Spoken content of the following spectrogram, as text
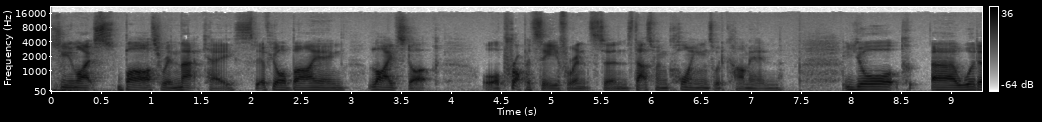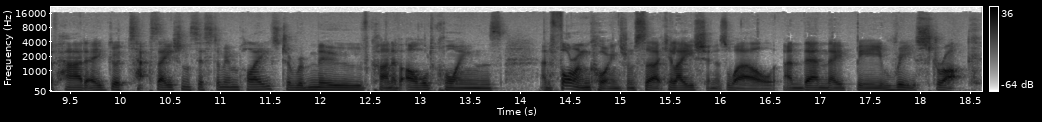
So you might barter in that case. If you're buying livestock or property, for instance, that's when coins would come in. York uh, would have had a good taxation system in place to remove kind of old coins and foreign coins from circulation as well, and then they'd be restruck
